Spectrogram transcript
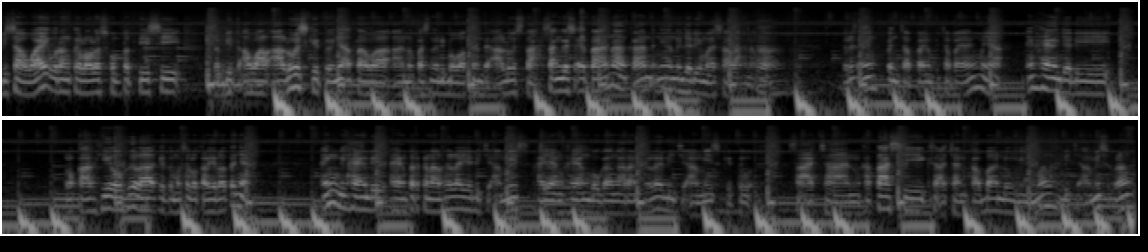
bisa wae orang teh lolos kompetisi lebih awal alus gitu nya atau anu pas nu dibawakan teh alus tah. Sanggeus etana kan nya anu jadi masalah nama. Terus yang pencapaian pencapaian nya yang hayang jadi lokal hero heula gitu maksud lokal hero teh nya Aing hayang di hayang terkenal heula ya di Ciamis, hayang hayang boga ngaran heula di Ciamis gitu. Saacan ka Tasik, saacan ka Bandung minimal lah di Ciamis orang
